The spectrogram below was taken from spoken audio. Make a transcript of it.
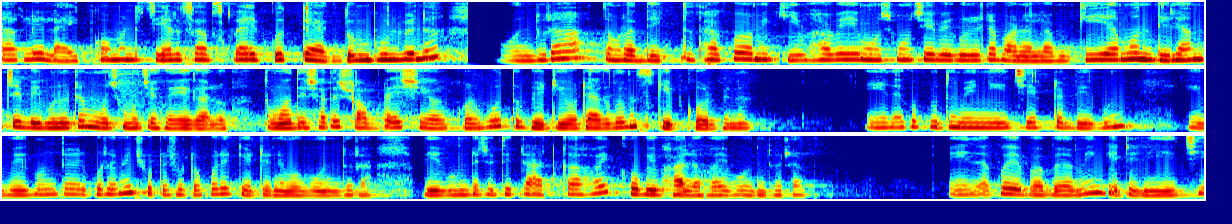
লাগলে লাইক কমেন্ট শেয়ার সাবস্ক্রাইব করতে একদম ভুলবে না। বন্ধুরা, তোমরা দেখতে থাকো আমি কীভাবে এই মুচমুচে বেগুনিটা বানালাম, কি এমন দিলাম যে বেগুনিটা মুচমুচে হয়ে গেল। তোমাদের সাথে সবটাই শেয়ার করব, তো ভিডিওটা একদম স্কিপ করবে না। এই দেখো প্রথমে নিয়েছি একটা বেগুন। এই বেগুনটা এরপর আমি ছোট ছোট করে কেটে নেব বন্ধুরা। বেগুনটা যদি টাটকা হয়, খুবই ভালো হয় বন্ধুরা। এই দেখো এভাবে আমি কেটে নিয়েছি।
